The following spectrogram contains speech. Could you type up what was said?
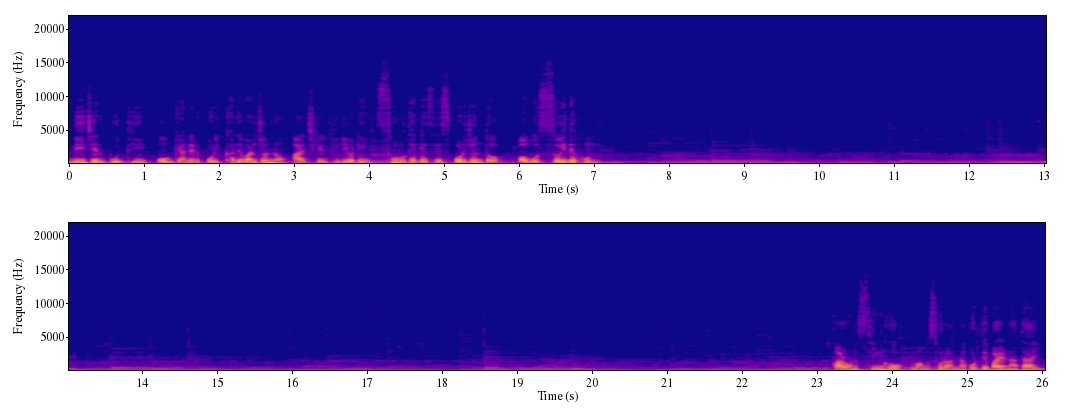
নিজের বুদ্ধি ও জ্ঞানের পরীক্ষা দেওয়ার জন্য আজকের ভিডিওটি শুরু থেকে শেষ পর্যন্ত অবশ্যই দেখুন। কারণ সিংহ মাংস রান্না করতে পারে না তাই।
